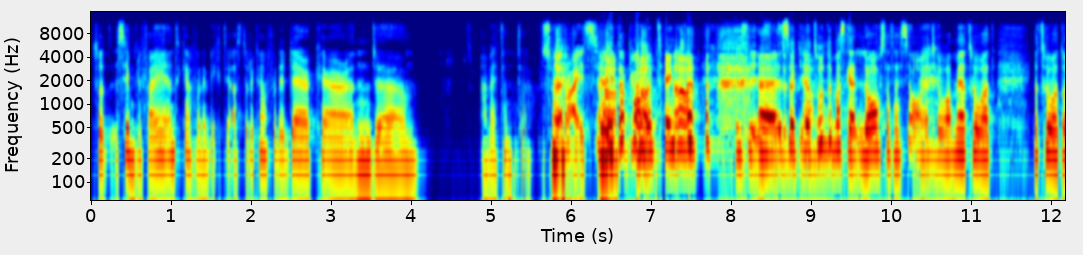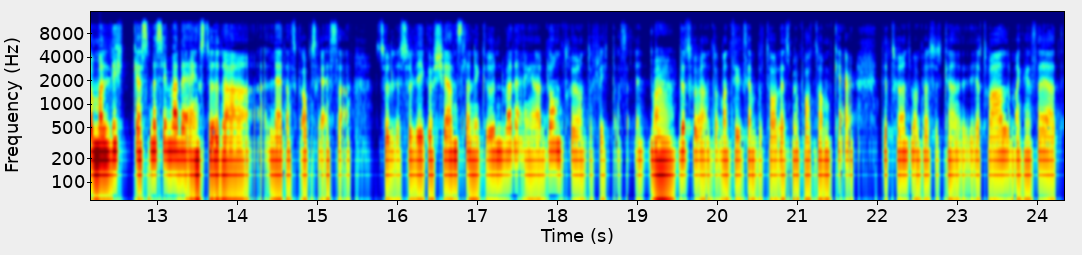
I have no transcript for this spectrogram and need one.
Så att simplify är inte kanske det viktigaste, då kanske det är dare, care and uh, jag vet inte, surprise, jag Ja. hittar på någonting. Ja, precis. Eh, Alltså, så jag tror inte man ska låsa sig så, jag tror, men jag tror, att, jag tror att om man lyckas med sin värderingsstyrda ledarskapsresa så, så ligger känslan i grundvärderingarna, de tror jag inte flyttar sig. Nej. Det tror jag inte, om man till exempel tar det som jag pratade om care, det tror jag inte man plötsligt kan, jag tror aldrig man kan säga att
